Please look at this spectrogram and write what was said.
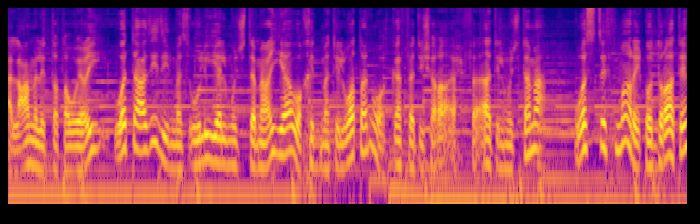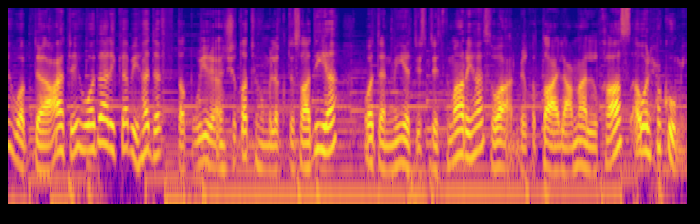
العمل التطوعي وتعزيز المسؤولية المجتمعية وخدمة الوطن وكافة شرائح فئات المجتمع واستثمار قدراته وابداعاته وذلك بهدف تطوير أنشطتهم الاقتصادية وتنمية استثمارها سواء بالقطاع الأعمال الخاص أو الحكومي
